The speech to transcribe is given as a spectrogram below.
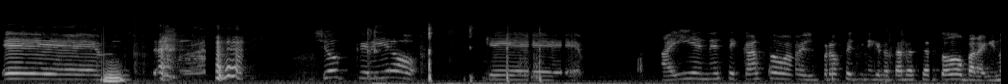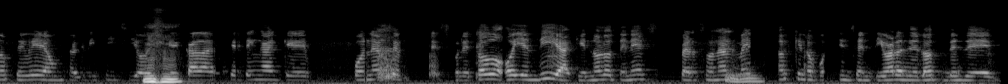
Eh, Mm. yo creo que ahí en ese caso el profe tiene que tratar de hacer todo para que no se vea un sacrificio y que cada vez que tengan que ponerse, sobre todo hoy en día, que no lo tenés personalmente, no es que no puedes incentivar desde, lo- desde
